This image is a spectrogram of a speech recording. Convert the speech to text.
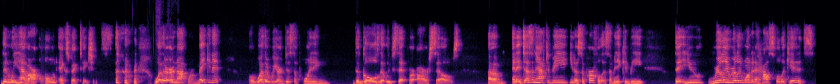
then we have our own expectations, whether or not we're making it or whether we are disappointing the goals that we've set for ourselves. Um, and it doesn't have to be, you know, superfluous. I mean, it can be that you really, really wanted a house full of kids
